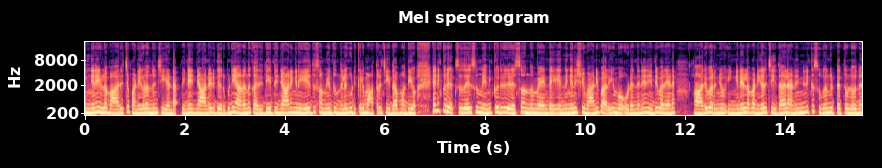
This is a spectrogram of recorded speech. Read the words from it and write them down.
ഇങ്ങനെയുള്ള ഭാരിച്ച പണികളൊന്നും ചെയ്യണ്ട. പിന്നെ ഞാൻ ഞാനൊരു ഗർഭിണിയാണെന്ന് കരുതിയിട്ട് ഞാനിങ്ങനെ ഏത് സമയം തിന്നലും കുടിക്കലും മാത്രം ചെയ്താൽ മതിയോ? എനിക്കൊരു എക്സസൈസും എനിക്കൊരു രസമൊന്നും വേണ്ടേ? എന്നിങ്ങനെ ശിവാനി പറയുമ്പോൾ ഉടൻ തന്നെ നിധി പറയണേ ആര് പറഞ്ഞു ഇങ്ങനെയുള്ള പണികൾ ചെയ്താലാണ് നിനക്ക് സുഖം കിട്ടത്തുള്ളൂ എന്ന്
